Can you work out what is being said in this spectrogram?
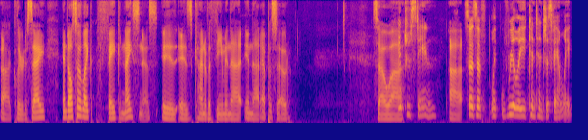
uh, clear to say. And also, like fake niceness is is kind of a theme in that in that episode. So uh, Interesting. uh, So it's a like really contentious family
